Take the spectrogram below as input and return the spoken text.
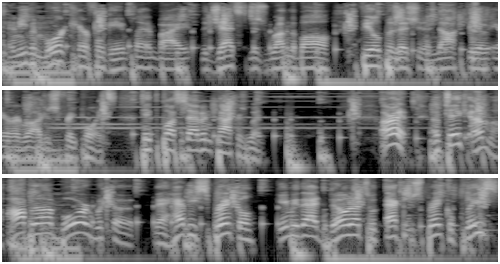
and an even more careful game plan by the Jets to just run the ball, field position, and not give Aaron Rodgers free points. Take the plus seven, Packers win. All right, I'm taking. I'm hopping on board with the the heavy sprinkle. Give me that donuts with extra sprinkle, please.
